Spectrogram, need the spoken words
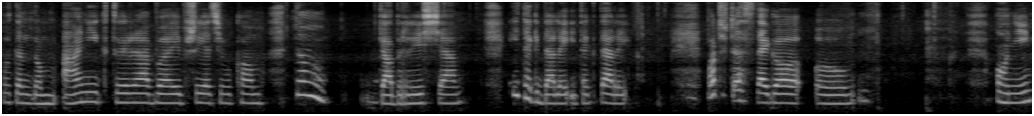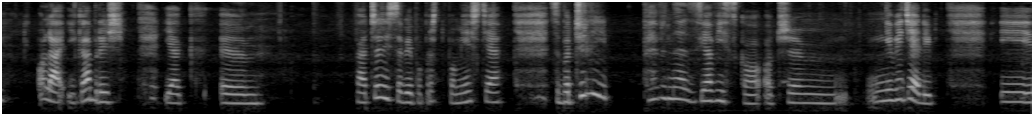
potem dom Ani, która była jej przyjaciółką, dom Gabrysia i tak dalej, i tak dalej. Podczas tego um, oni, Ola i Gabryś, jak ym, patrzyli sobie po prostu po mieście, zobaczyli pewne zjawisko, o czym nie wiedzieli. I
